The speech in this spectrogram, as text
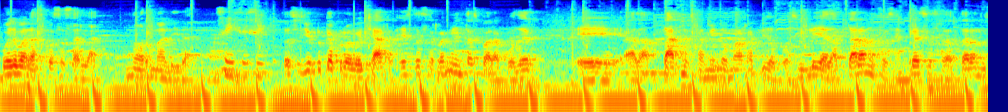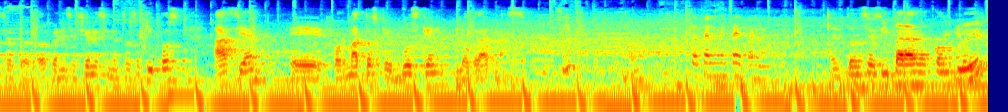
vuelvan las cosas a la normalidad. Sí, sí, sí. Entonces yo creo que aprovechar estas herramientas para poder eh, adaptarnos también lo más rápido posible y adaptar a nuestras empresas, adaptar a nuestras organizaciones y nuestros equipos hacia eh, formatos que busquen lograr más. Sí, totalmente de acuerdo. Entonces, y para concluir,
